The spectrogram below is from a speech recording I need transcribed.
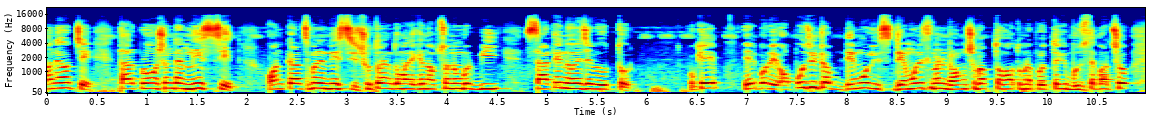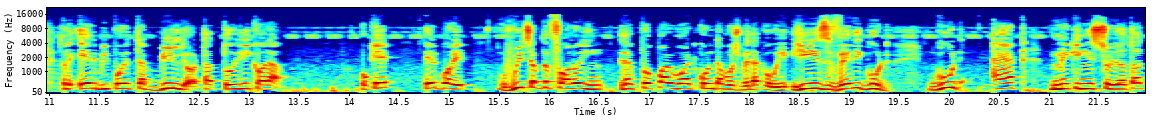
মানে হচ্ছে তার প্রমোশনটা নিশ্চিত। ওয়ান কার্স মানে নিশ্চিত। সুতরাং তোমার এখানে অপশন নম্বর বি সার্টেন হয়ে যাবে উত্তর। ওকে এরপরে অপোজিট অফ ডেমোলিস ডেমোলিস মানে ধ্বংসপ্রাপ্ত হওয়া, তোমরা প্রত্যেকে বুঝতে পারছ। তাহলে এর বিপরীতটা বিল্ড অর্থাৎ তৈরি করা। ওকে এরপরে হুইচ অফ দ্য ফলোয়িং এটা প্রপার ওয়ার্ড কোনটা বসবে? দেখো he is very good good at making story অর্থাৎ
